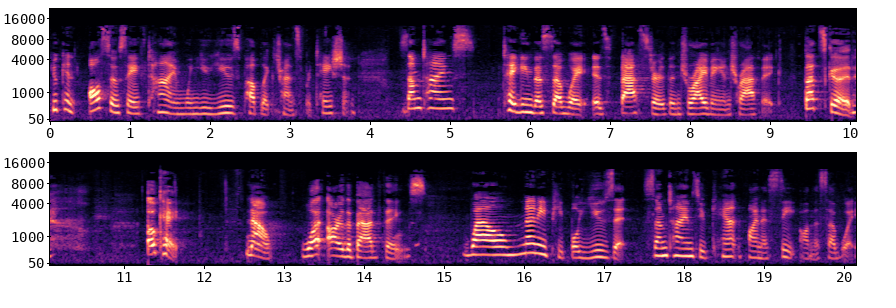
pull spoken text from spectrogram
You can also save time when you use public transportation. Sometimes taking the subway is faster than driving in traffic. That's good. Okay. Now, what are the bad things? Well, many people use it. Sometimes you can't find a seat on the subway.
